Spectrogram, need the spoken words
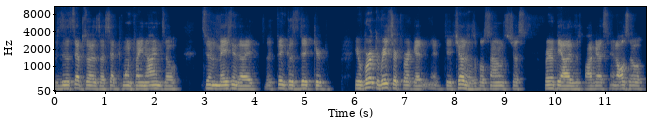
This episode, as I said, 129. So it's been amazing that I think because your your work, and research work at, at the Children's Hospital sounds just right up the alley of this podcast. And also,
